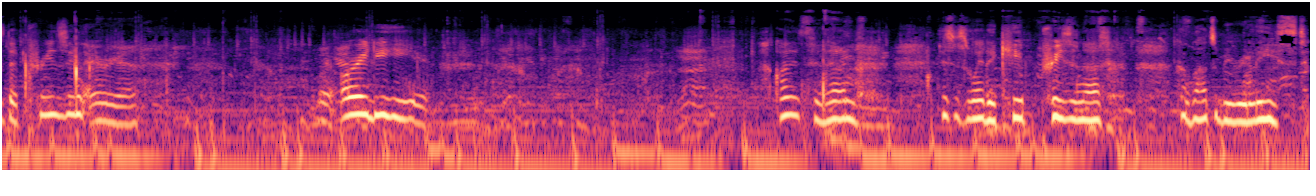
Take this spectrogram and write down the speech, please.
The prison area. We're already here. According to them, this is where they keep prisoners about to be released.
